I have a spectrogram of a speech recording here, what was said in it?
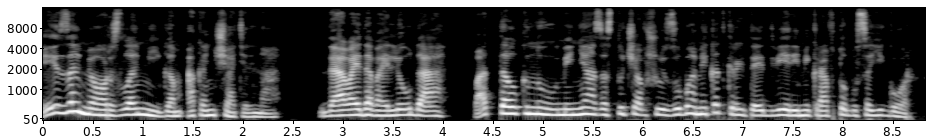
и замерзла мигом окончательно. «Давай-давай, Люда!» Подтолкнул меня, застучавшую зубами к открытой двери микроавтобуса Егор.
